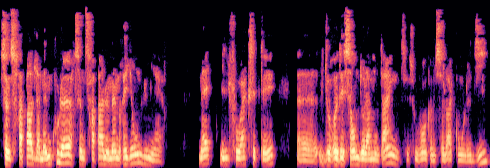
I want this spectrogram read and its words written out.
Ce ne sera pas de la même couleur, ce ne sera pas le même rayon de lumière, mais il faut accepter euh, de redescendre de la montagne, c'est souvent comme cela qu'on le dit,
